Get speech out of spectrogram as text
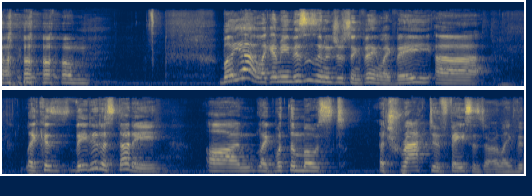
um, but yeah, like, I mean, this is an interesting thing. Like, they, uh, like, because they did a study on, like, what the most attractive faces are. Like, the,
